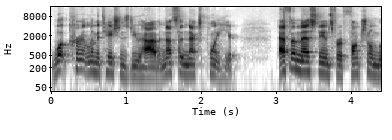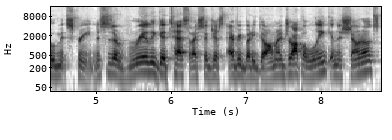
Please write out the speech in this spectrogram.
What current limitations do you have? And that's the next point here. FMS stands for Functional Movement Screen. This is a really good test that I suggest everybody go. I'm going to drop a link in the show notes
